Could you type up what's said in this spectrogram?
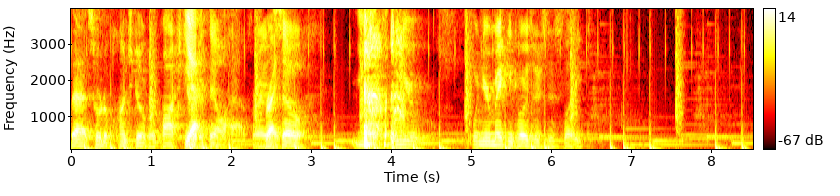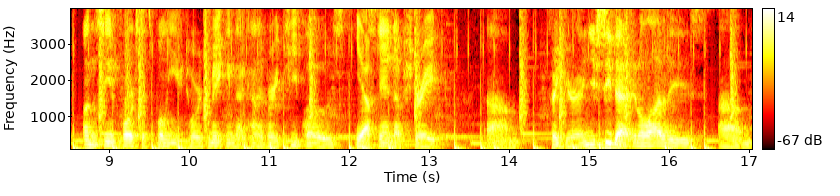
that sort of hunched over posture Yeah. that they all have, right? Right. So you, when you're when you're making toys, there's this like unseen force that's pulling you towards making that kind of very T pose, Yeah. stand up straight. Um, figure, and you see that in a lot of these, um,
